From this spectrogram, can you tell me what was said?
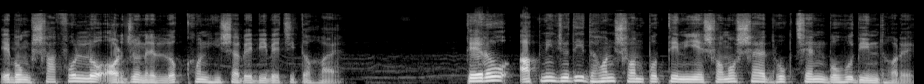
এবং সাফল্য অর্জনের লক্ষণ হিসাবে বিবেচিত হয়। তেরো, আপনি যদি ধন সম্পত্তি নিয়ে সমস্যায় ভুগছেন বহুদিন ধরে,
